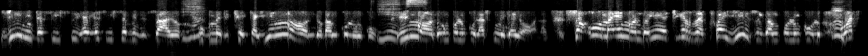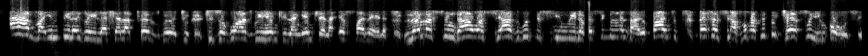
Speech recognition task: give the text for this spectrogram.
Yini into esiyisi- esiyisebenzisayo Yeah. ukumeditate yingqondo kaNkulunkulu. Yes. ingqondo uNkulunkulu asinike yona. So uma ingqondo yethu irephwe yizwi kaNkulunkulu Mm. whatever impilo ezoyilahlela phezulu sizokwazi kuyihendlela ngendlela efanele. Noma singawa siyazi ukuthi siwile besikulandayo phansi bese siyavuka sithi Jesu yinkosi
